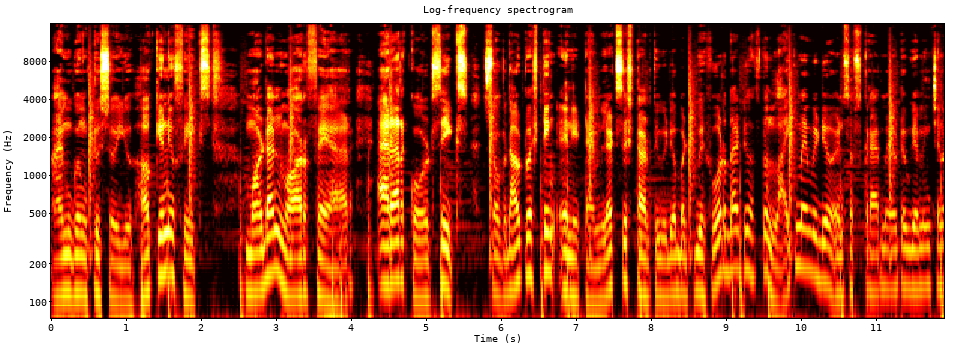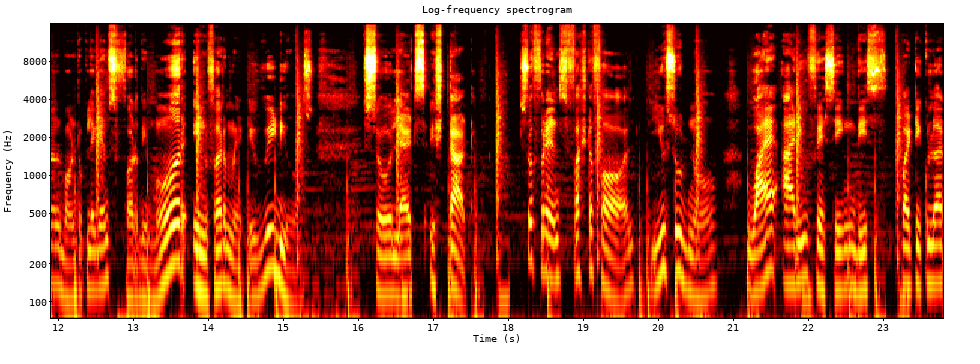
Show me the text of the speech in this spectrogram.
I am going to show you how can you fix Modern Warfare error code 6. So without wasting any time, let's start the video. But before that, you have to like my video and subscribe my YouTube gaming channel Born to Play Games for the more informative videos. So let's start. So friends, first of all, you should know why are you facing this particular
